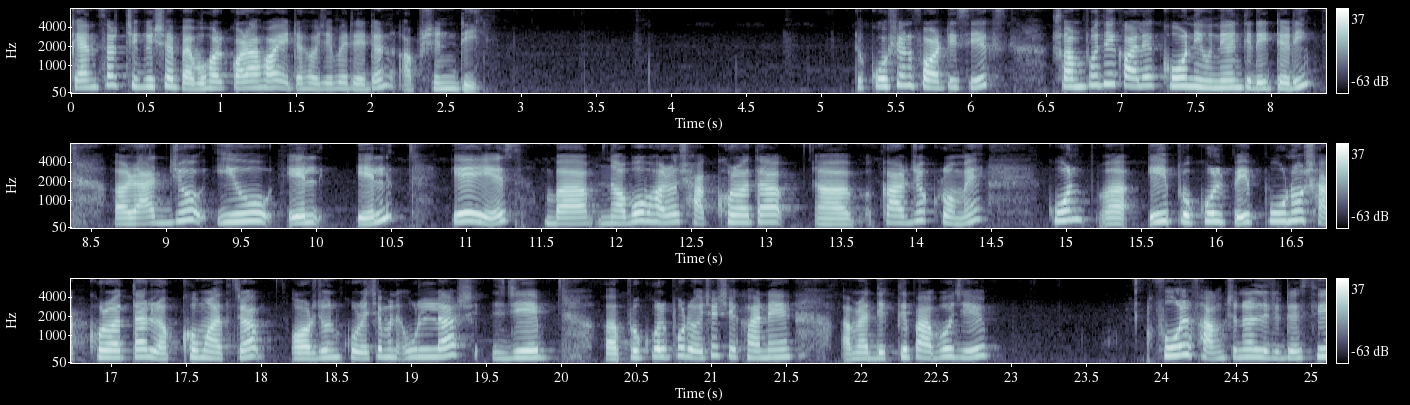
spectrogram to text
ক্যান্সার চিকিৎসায় ব্যবহার করা হয়? এটা হয়ে যাবে রেডন অপশন ডি তো কোশ্চেন ফর্টি সিক্স সম্প্রতিকালে কোন ইউনিয়ন টেরিটরি রাজ্য ইউএলএল এএস বা নবভারত সাক্ষরতা কার্যক্রমে কোন এই প্রকল্পে পূর্ণ সাক্ষরতার লক্ষ্যমাত্রা অর্জন করেছে? মানে উল্লাস যে প্রকল্প রয়েছে, সেখানে আমরা দেখতে পাবো যে, ফুল ফাংশনাল লিটারেসি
